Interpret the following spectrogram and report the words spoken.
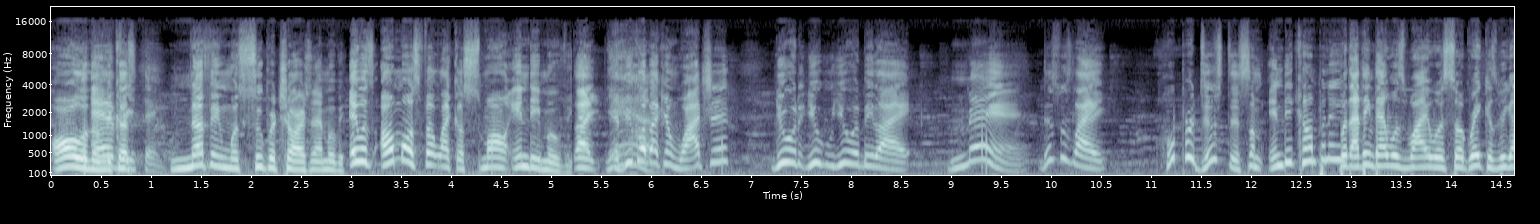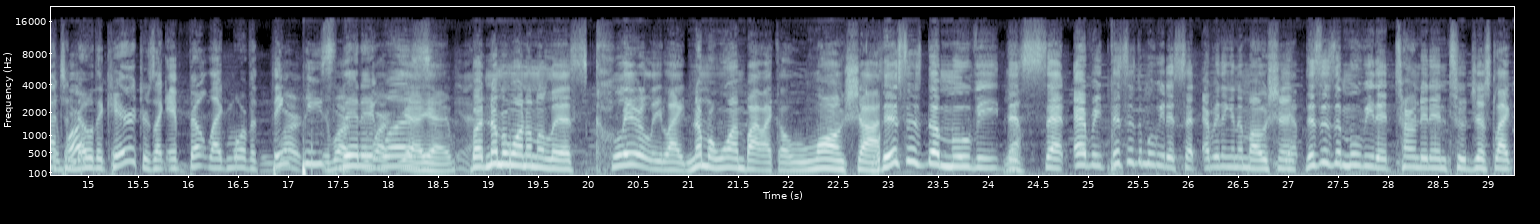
all of them Everything. because nothing was supercharged in that movie. It was almost felt like a small indie movie. Like if you go back and watch it, you would you you would be like, man, this was like, who produced this? Some indie company? But I think that was why it was so great because we got It to worked. know the characters. Like it felt like more of a think worked. piece worked. than it, worked. was. Yeah, yeah, But number one on the list, clearly like number one by like a long shot. This is the movie that Yeah. set every. This is the movie that set everything in motion. This is the movie that turned it into just like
